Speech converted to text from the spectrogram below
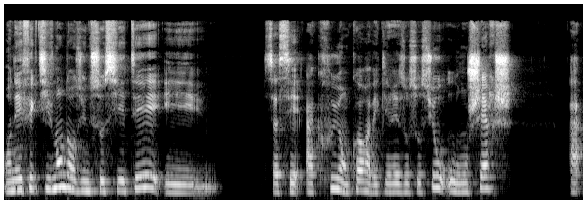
On est effectivement dans une société, et ça s'est accru encore avec les réseaux sociaux, où on cherche à,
